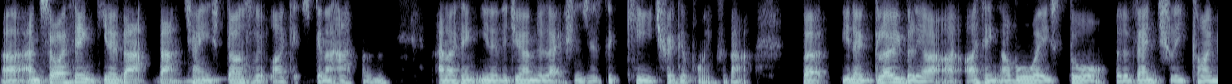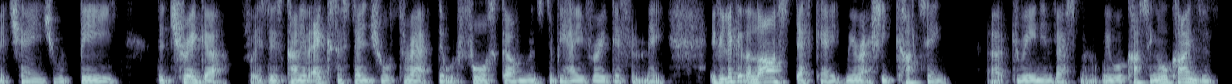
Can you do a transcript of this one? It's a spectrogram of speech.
Uh, and so I think, you know, that, that change does look like it's going to happen. And I think, you know, the German elections is the key trigger point for that. But, you know, globally, I, I think I've always thought that eventually climate change would be the trigger for is this kind of existential threat that would force governments to behave very differently. If you look at the last decade, we were actually cutting uh, green investment. We were cutting all kinds of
